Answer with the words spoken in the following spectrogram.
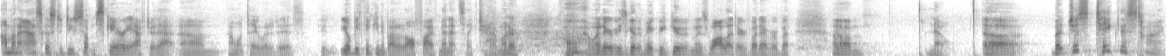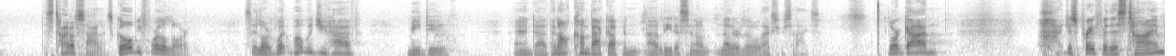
I'm going to ask us to do something scary after that. Um, I won't tell you what it is. You'll be thinking about it all five minutes. Like, I wonder, oh, I wonder if he's going to make me give him his wallet or whatever. But um, no. Uh, but just take this time, this time of silence. Go before the Lord. Say, Lord, what, what would you have me do? And uh, then I'll come back up and uh, lead us in another little exercise. Lord God, I just pray for this time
